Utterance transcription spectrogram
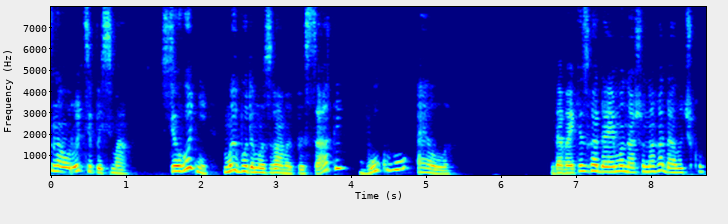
на уроці письма. Сьогодні ми будемо з вами писати букву Л. Давайте згадаємо нашу нагадалочку.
